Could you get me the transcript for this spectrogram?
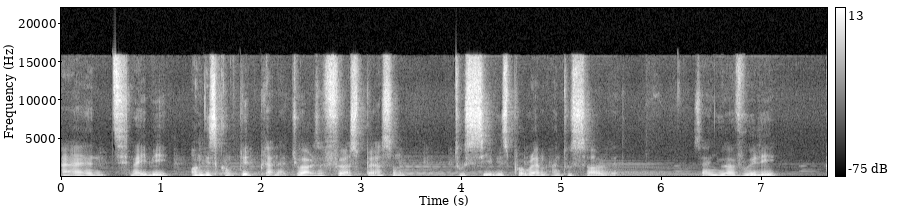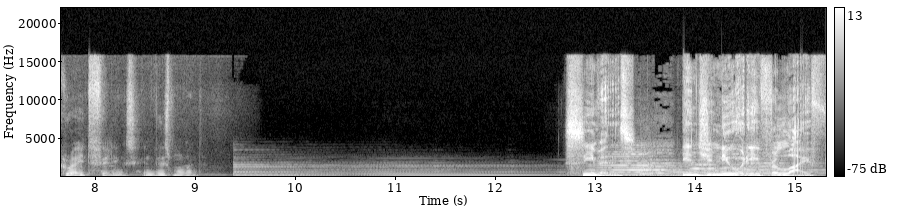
And maybe on this complete planet, you are the first person to see this problem and to solve it. Then you have really great feelings in this moment. Siemens, ingenuity for life.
